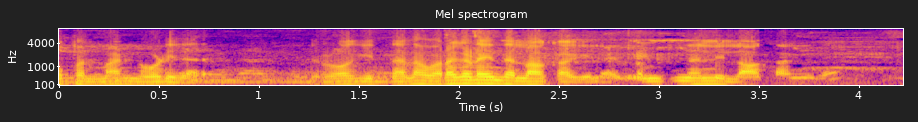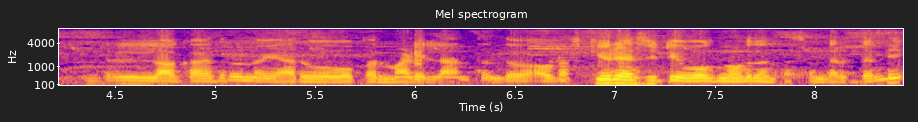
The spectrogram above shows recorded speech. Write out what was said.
ಓಪನ್ ಮಾಡಿ ನೋಡಿದ್ದಾರೆ. ರೋಗ ಹೊರಗಡೆಯಿಂದ ಲಾಕ್ ಆಗಿಲ್ಲ ಇಂಟರ್ನಲ್ಲಿ ಲಾಕ್ ಆಗಿದೆ. ಇಂಟರ್ನಲ್ಲಿ ಲಾಕ್ ಆದ್ರೂ ಯಾರೂ ಓಪನ್ ಮಾಡಿಲ್ಲ ಅಂತಂದು ಔಟ್ ಆಫ್ ಕ್ಯೂರಿಯಾಸಿಟಿ ಹೋಗಿ ನೋಡಿದಂಥ ಸಂದರ್ಭದಲ್ಲಿ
